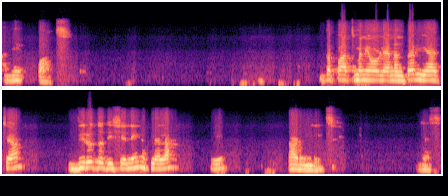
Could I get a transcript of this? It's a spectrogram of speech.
आणि पाच. आता पाच मणी ओढल्यानंतर याच्या विरुद्ध दिशेने आपल्याला हे काढून घ्यायचे. यस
